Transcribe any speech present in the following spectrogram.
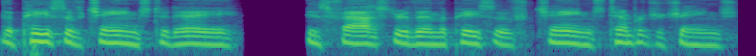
the pace of change today is faster than the pace of change, temperature change,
